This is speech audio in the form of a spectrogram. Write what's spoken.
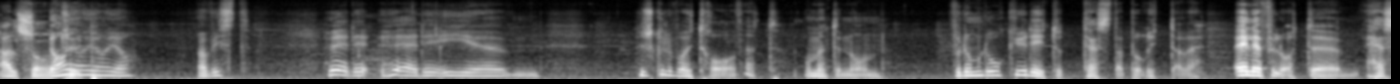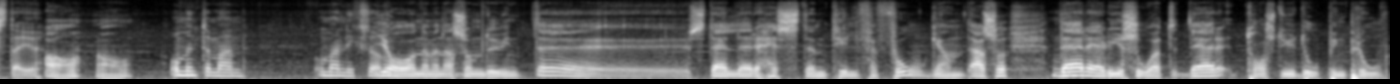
Alltså Ja, typ. ja, ja, ja. Ja, visst. Hur är det, hur är det i... eh, Hur skulle det vara i travet? Om inte någon... För de åker ju dit och testar på ryttare. Eller förlåt, eh, hästar ju. Ja, ja. Om inte man... Om man liksom... Ja, nej, men alltså om du inte eh, ställer hästen till förfogande. Alltså Mm. där är det ju så att där tas det ju dopingprov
